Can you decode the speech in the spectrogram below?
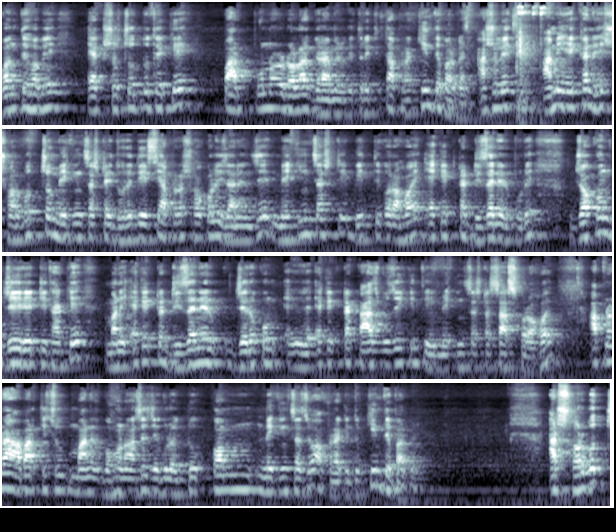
গনতে হবে একশো চোদ্দ থেকে পার পনেরো ডলার গ্রামের ভিতরে কিন্তু আপনারা কিনতে পারবেন। আসলে আমি এখানে সর্বোচ্চ মেকিং চার্জটাই ধরে দিয়েছি। আপনারা সকলেই জানেন যে মেকিং চার্জটি ভিত্তি করা হয় এক একটা ডিজাইনের উপরে। যখন যে রেটটি থাকে মানে এক একটা ডিজাইনের যেরকম, এক একটা কাজ বুঝেই কিন্তু এই মেকিং চার্জটা চার্জ করা হয়। আপনারা আবার কিছু মানের গহনা আছে যেগুলো একটু কম মেকিং চার্জেও আপনারা কিন্তু কিনতে পারবেন। আর সর্বোচ্চ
